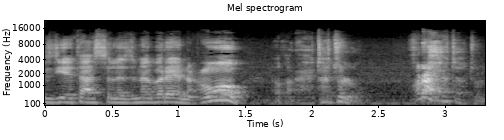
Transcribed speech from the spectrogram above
ግዜታት ስለ ዝነበረ ንዑ ቅርሕተትሉ ቅርሕተትሉ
